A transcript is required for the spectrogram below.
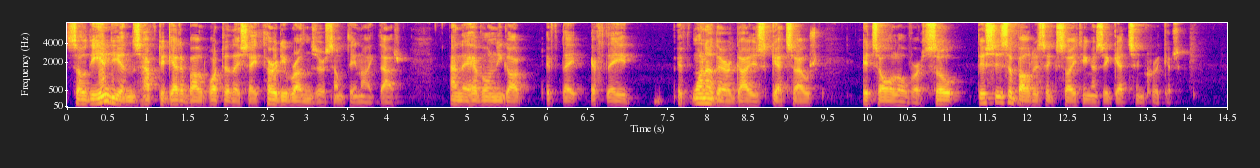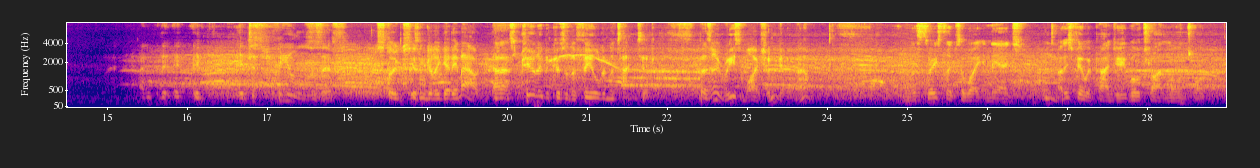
So the Indians have to get about what do they say, 30 runs or something like that, and they have only got if they if they if one of their guys gets out, it's all over. So this is about as exciting as it gets in cricket. It, it, it, it just feels as if Stokes isn't going to get him out. And that's purely because of the field and the tactic. But there's no reason why he shouldn't get him out. Well, there's three slips awaiting the edge. I just feel with Pandya, he will try and launch one.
